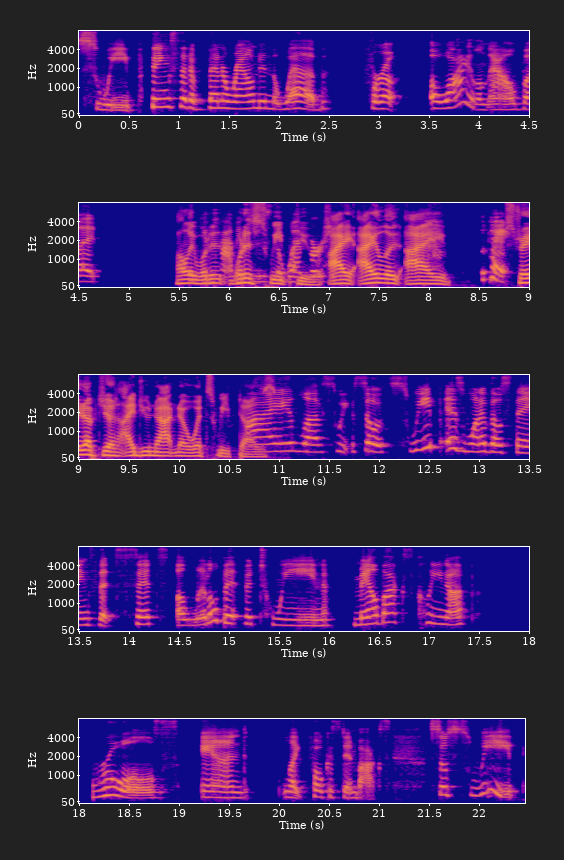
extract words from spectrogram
sweep things that have been around in the web for a, a while now but Holly, what is what does sweep do? version. I I li- I okay straight up just I do not know what sweep does. I love sweep. So sweep is one of those things that sits a little bit between mailbox cleanup rules and like focused inbox. So sweep,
